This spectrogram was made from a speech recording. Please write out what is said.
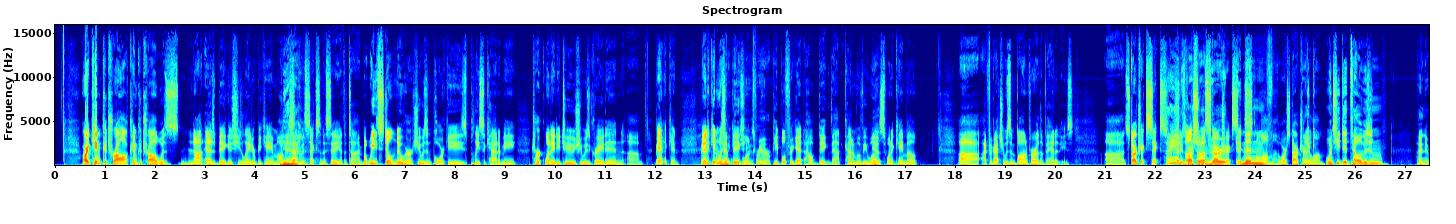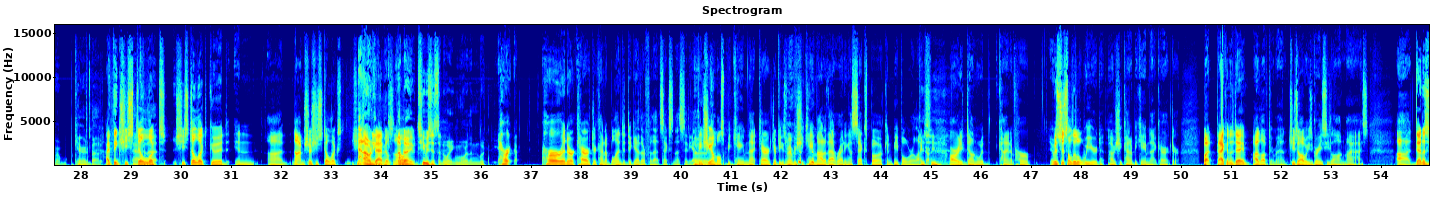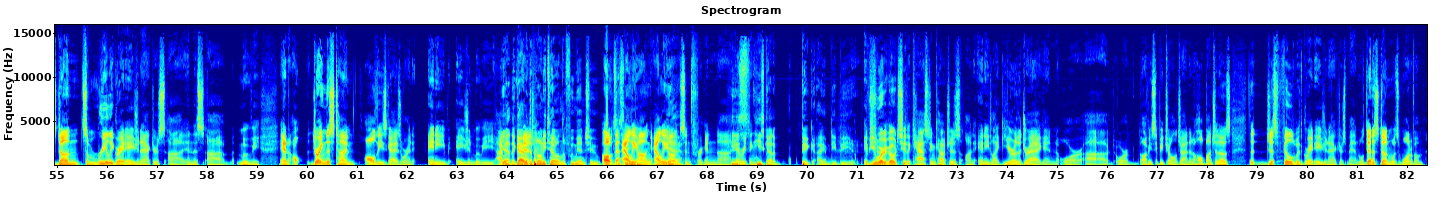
all right, Kim Cattrall. Kim Cattrall was not as big as she later became, obviously Yeah. with Sex in the City at the time. But we still knew her. She was in Porky's, Police Academy, Turk 182. She was great in um, Mannequin. Mannequin was Mannequin, a big one for great. her. People forget how big that kind of movie was when it came out. Uh, I forgot she was in Bonfire of the Vanities. Uh, Star Trek Six. I had a She's crush also on a Star her, Trek Six and then, alum or Star Trek Like alum. when she did television, I never cared about it. I think she still that. looked. She still looked good in. Uh, no, I'm sure she still looks. She's I don't even. fabulous all. I'm not. Even, she was just annoying more than look. her, her and her character kind of blended together for that Sex in the City. I think Uh, she almost became that character because remember she came out of that writing a sex book and people were like already done with kind of her. It was just a little weird how she kind of became that character. But back in the day, I loved her, man. She's always Gracie Law in my eyes. Uh, Dennis Dun, some really great Asian actors uh, in this uh, movie, and uh, during this time, all these guys were in any Asian movie. I yeah, the guy with the ponytail and the Fu Manchu. Oh, the Al? Leong. Al Yeah. Leong's in friggin' uh, He's- everything. He's got a big IMDb. if you show. were to go to the casting couches on any like Year of the Dragon or uh or obviously Big Trouble in China and a whole bunch of those, that just filled with great Asian actors, man. Well, Dennis Dun was one of them.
